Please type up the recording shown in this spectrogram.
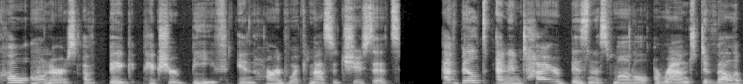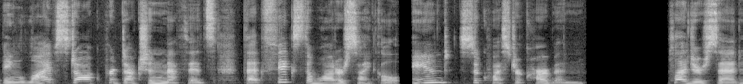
co owners of Big Picture Beef in Hardwick, Massachusetts, have built an entire business model around developing livestock production methods that fix the water cycle and sequester carbon. Pledger said,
